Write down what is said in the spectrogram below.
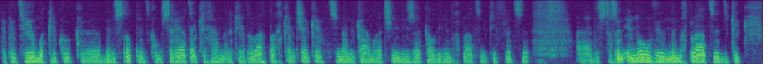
Je kunt heel makkelijk ook uh, binnenstappen in het commissariaat en gaan en een keer de waardpark gaan checken. Dus met een cameraatje in je zak al die nummerplaten een keer flitsen. dus er zijn enorm veel nummerplaten die ik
